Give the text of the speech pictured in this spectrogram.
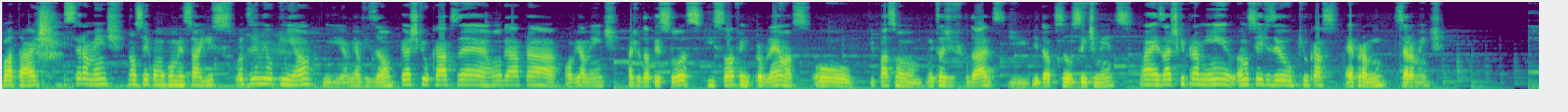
Boa tarde. Sinceramente, não sei como começar isso. Vou dizer minha opinião e a minha visão. Eu acho que o CAPS é um lugar para, obviamente, ajudar pessoas que sofrem problemas ou que passam muitas dificuldades de lidar com seus sentimentos. Mas acho que para mim, eu não sei dizer o que o CAPS é para mim, sinceramente.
